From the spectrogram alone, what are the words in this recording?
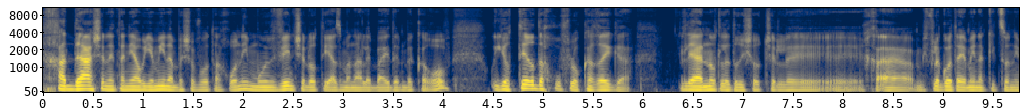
חדה של נתניהו ימינה בשבועות האחרונים. הוא מבין שלא תהיה הזמנה לביידן בקרוב. יותר דחוף לו כרגע להיענות לדרישות של uh, מפלגות הימין הקיצוני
